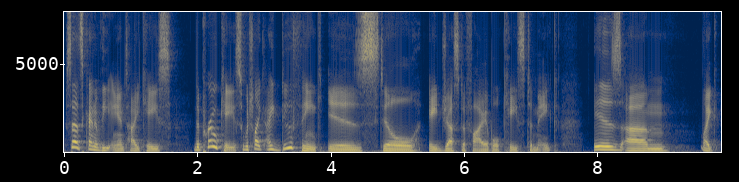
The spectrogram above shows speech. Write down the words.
So that's kind of the anti case. The pro case, which like I do think is still a justifiable case to make, is um like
